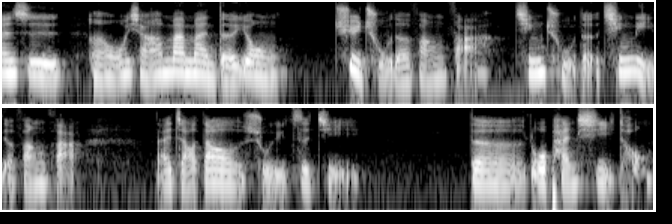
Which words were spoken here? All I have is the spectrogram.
但是，嗯、我想要慢慢的用去除的方法、清除的清理的方法，来找到属于自己的罗盘系统。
